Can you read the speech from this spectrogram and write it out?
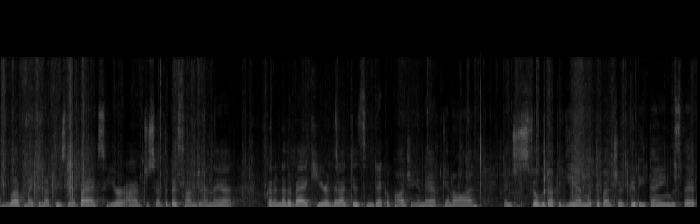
I love making up these little bags here. I've just had the best time doing that. I've got another bag here that I did some decoupaging and napkin on and just filled it up again with a bunch of goody things that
